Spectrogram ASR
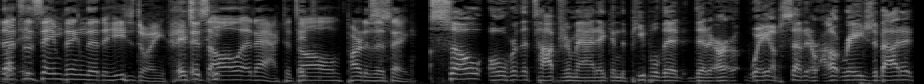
that's the same thing that he's doing. It's, just- all an act. It's, it's- all part of the thing. so over the top dramatic, and the people that, that are way upset or outraged about it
